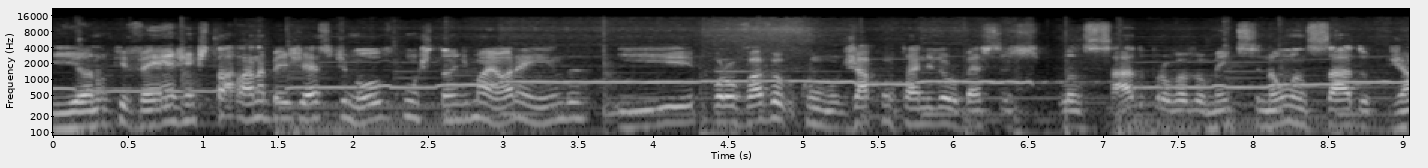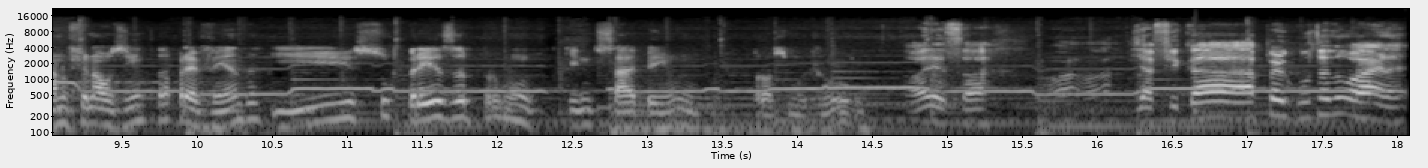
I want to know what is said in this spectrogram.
E ano que vem a gente tá lá na BGS de novo com um stand maior ainda. E provável, com, já com Tiny Little Bastards lançado, provavelmente, se não lançado, já no finalzinho da pré-venda. E surpresa para um, quem sabe, um próximo jogo. Olha só. Já fica a pergunta no ar, né?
